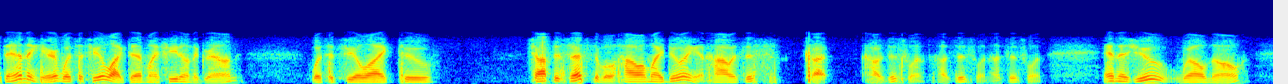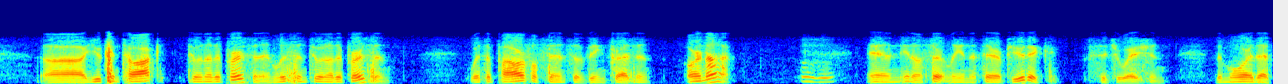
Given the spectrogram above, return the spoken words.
standing here. What's it feel like to have my feet on the ground? What's it feel like to chop this vegetable? How am I doing it? How is this cut? How is this one? How's this one? How's this one? And as you well know, uh, you can talk to another person and listen to another person with a powerful sense of being present or not. Mm-hmm. And you know, certainly in the therapeutic situation, the more that,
